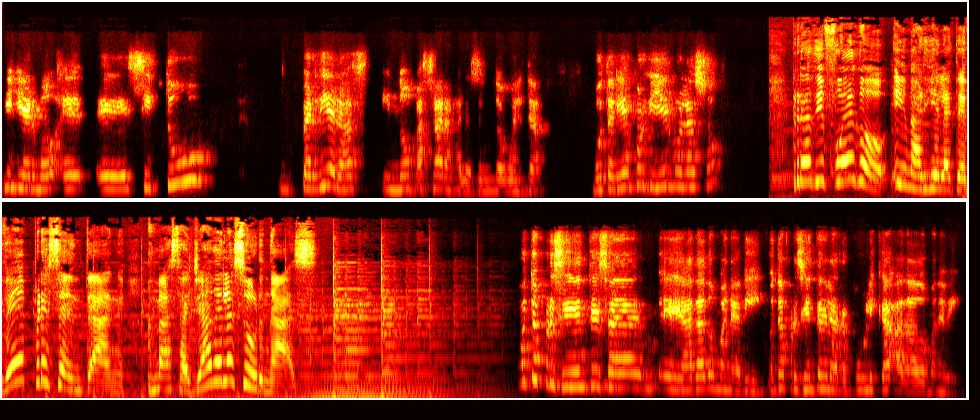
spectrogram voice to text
Guillermo, eh, eh, si tú perdieras y no pasaras a la segunda vuelta, ¿votarías por Guillermo Lazo? Radio Fuego y Mariela TV presentan Más allá de las urnas. ¿Cuántos presidentes ha, eh, ha dado Manaví? ¿Cuántos presidentes de la República ha dado Manaví?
